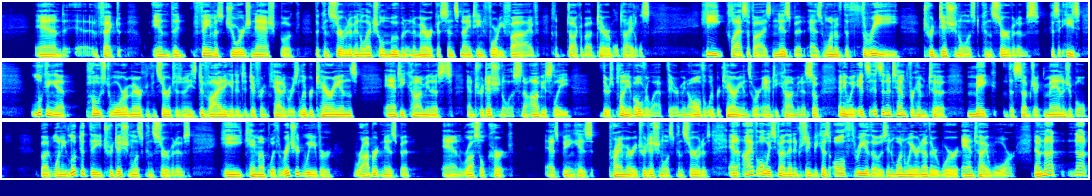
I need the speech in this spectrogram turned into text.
And uh, in fact, in the famous George Nash book, The Conservative Intellectual Movement in America Since 1945. Talk about terrible titles. He classifies Nisbet as one of the three traditionalist conservatives because he's looking at post war American conservatism and he's dividing it into different categories libertarians, anti communists, and traditionalists. Now, obviously, there's plenty of overlap there. I mean, all the libertarians were anti-communist. So anyway, it's it's an attempt for him to make the subject manageable. But when he looked at the traditionalist conservatives, he came up with Richard Weaver, Robert Nisbet, and Russell Kirk as being his primary traditionalist conservatives. And I've always found that interesting because all three of those in one way or another were anti-war. Now not not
